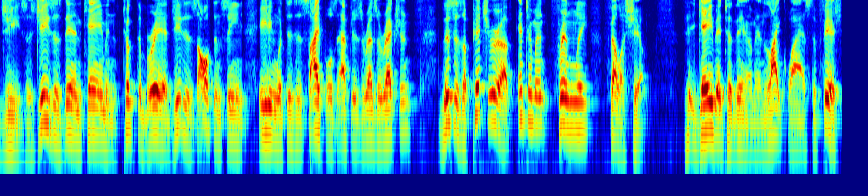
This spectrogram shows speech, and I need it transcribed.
Jesus. Jesus then came and took the bread. Jesus is often seen eating with his disciples after his resurrection. This is a picture of intimate, friendly fellowship. He gave it to them, and likewise the fish.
